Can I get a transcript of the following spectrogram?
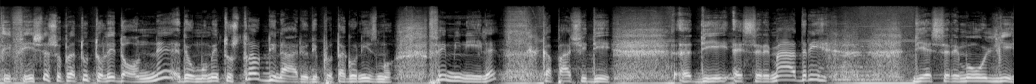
difficile, soprattutto le donne, ed è un momento straordinario di protagonismo femminile, capaci di, eh, di essere madri, di essere mogli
